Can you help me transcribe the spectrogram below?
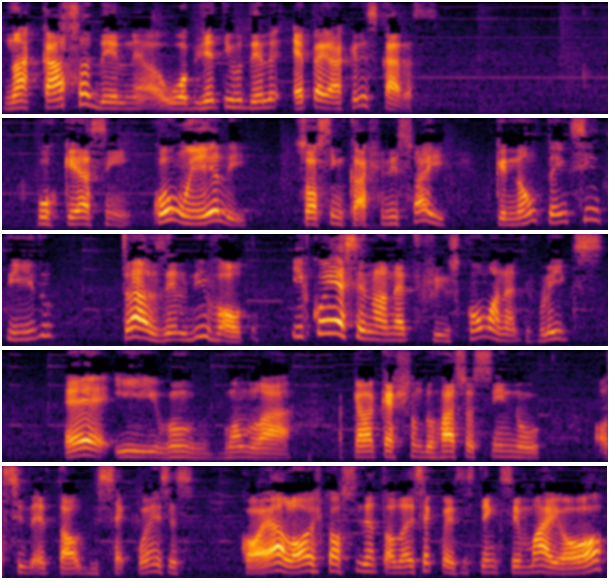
na caça dele, né? O objetivo dele é pegar aqueles caras. Porque assim, com ele só se encaixa nisso aí. Porque não tem sentido trazê-lo de volta. E conhecendo a Netflix como a Netflix é, e vamos, vamos lá, aquela questão do raciocínio ocidental de sequências, qual é a lógica ocidental das sequências? Tem que ser maior,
